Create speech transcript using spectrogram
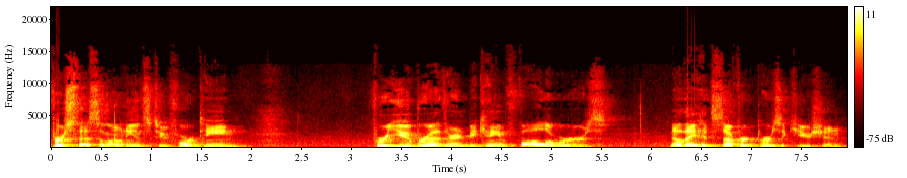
1 Thessalonians 2:14 For you brethren became followers now they had suffered persecution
